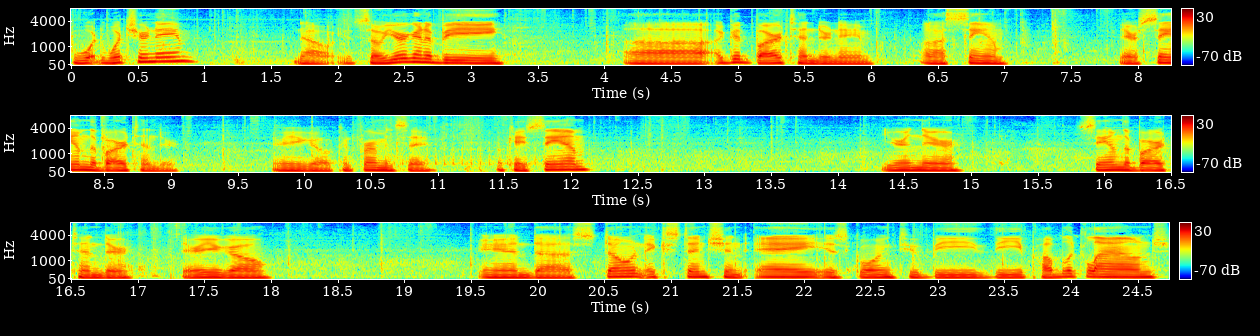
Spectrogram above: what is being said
What what's your name? No. So you're gonna be uh, a good bartender name. Uh, Sam. There, Sam the bartender. There you go. Confirm and save. Okay, Sam. You're in there. Sam the bartender. There you go. And uh, Stone Extension A is going to be the public lounge.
